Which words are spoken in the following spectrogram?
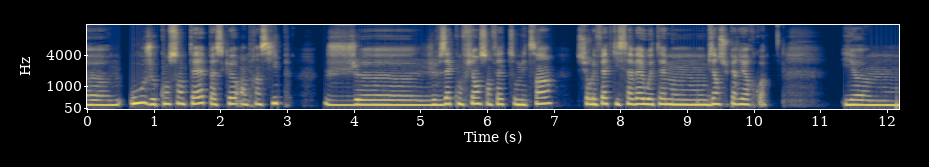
Euh, où je consentais parce que en principe je, je faisais confiance en fait au médecin sur le fait qu'il savait où était mon, bien supérieur quoi et euh,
